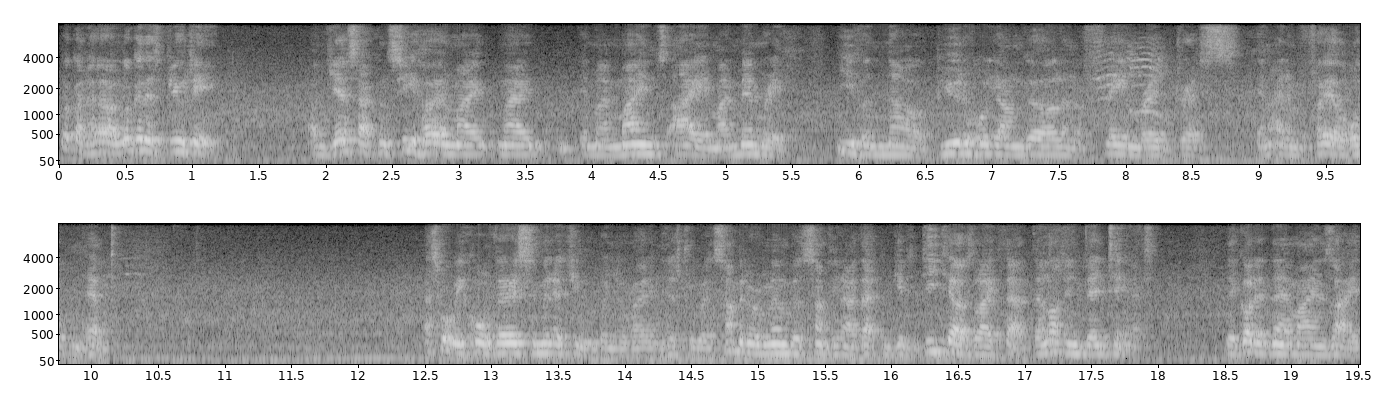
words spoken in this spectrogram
look at her, look at this beauty. And yes, I can see her in my, my, in my mind's eye, in my memory, even now. A beautiful young girl in a flame red dress, in einem feuerroten Hemd. That's what we call verisimilitude when you're writing history, when somebody remembers something like that and gives details like that. They're not inventing it. They got it in their mind's eye.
